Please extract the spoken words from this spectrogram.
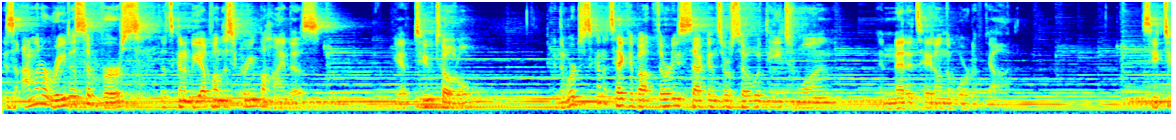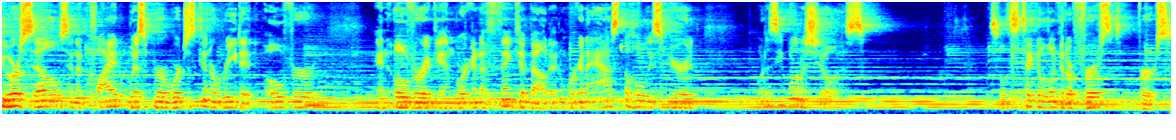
is I'm going to read us a verse that's going to be up on the screen behind us. We have two total. And then we're just going to take about 30 seconds or so with each one and meditate on the Word of God. See, to ourselves in a quiet whisper, we're just going to read it over and over again. We're going to think about it and we're going to ask the Holy Spirit, what does He want to show us? So let's take a look at our first verse.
